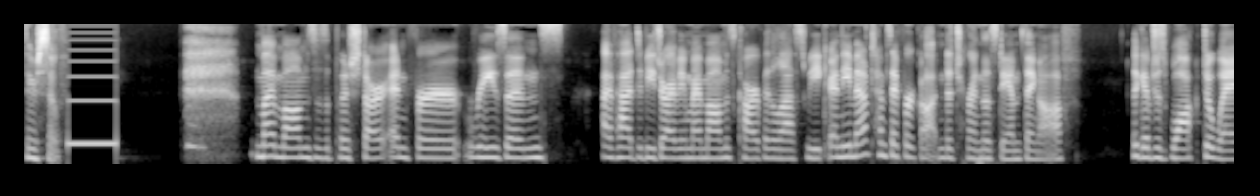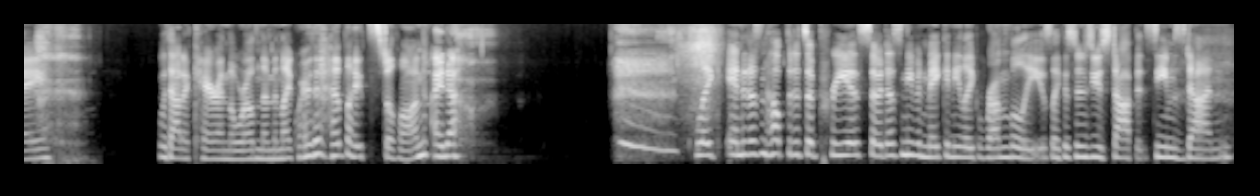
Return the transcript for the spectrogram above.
they're so. F- My mom's is a push start and for reasons I've had to be driving my mom's car for the last week and the amount of times I've forgotten to turn this damn thing off. Like I've just walked away without a care in the world and then been like, why are the headlights still on? I know. like, and it doesn't help that it's a Prius, so it doesn't even make any like rumblies. Like as soon as you stop, it seems done.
